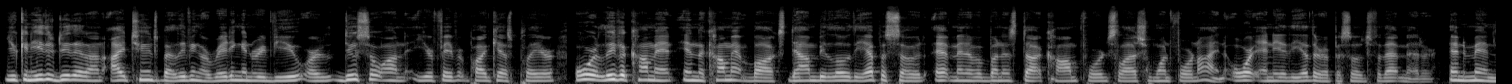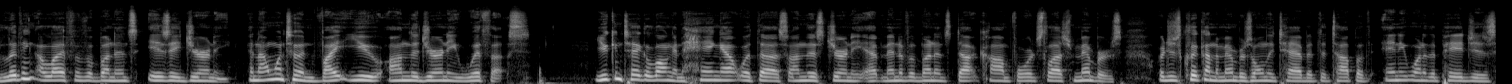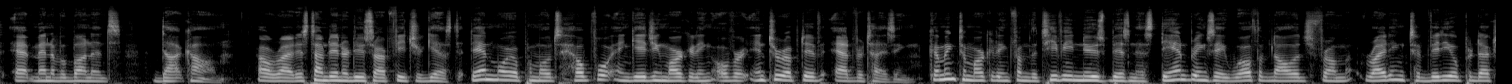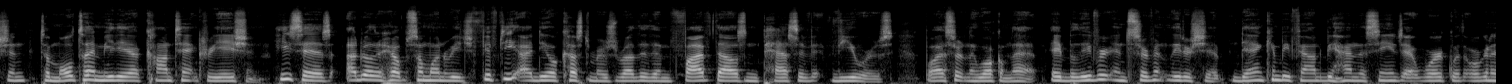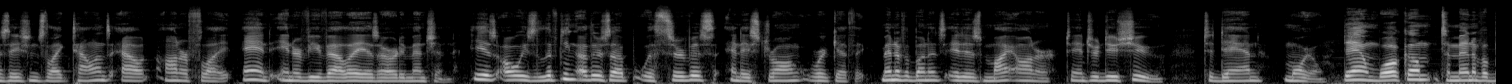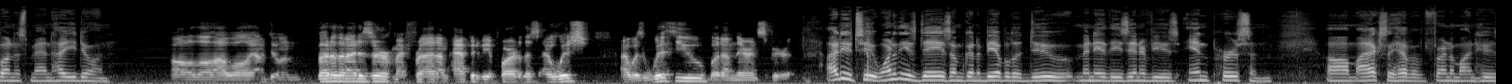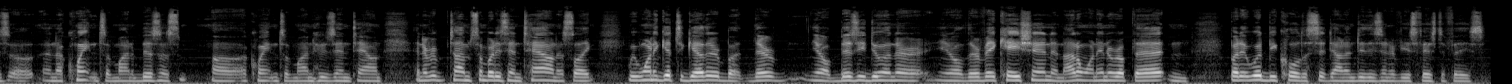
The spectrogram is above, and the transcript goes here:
You can either do that on iTunes by leaving a rating and review, or do so on your favorite podcast player, or leave a comment in the comment box down below the episode at menofabundance.com forward slash 149, or any of the other episodes for that matter. And men, living a life of abundance is a journey, and I want to invite you on the journey with us. You can tag along and hang out with us on this journey at menofabundance.com forward slash members, or just click on the members only tab at the top of any one of the pages at menofabundance.com. All right, it's time to introduce our featured guest. Dan Moyle promotes helpful, engaging marketing over interruptive advertising. Coming to marketing from the TV news business, Dan brings a wealth of knowledge from writing to video production to multimedia content creation. He says, I'd rather help someone reach 50 ideal customers rather than 5,000 passive viewers. Well, I certainly welcome that. A believer in servant leadership, Dan can be found behind the scenes at work with organizations like Talons Out, Honor Flight, and Interview Valet, as I already mentioned. He is always lifting others up with service and a strong work ethic. Men of Abundance, it is my honor to introduce you to Dan Moyle. Dan, welcome to Men of Abundance, man. How you doing? Oh, aloha, Wally. I'm doing better than I deserve, my friend. I'm happy to be a part of this. I wish I was with you, but I'm there in spirit. I do too. One of these days, I'm going to be able to do many of these interviews in person. Um, I actually have a friend of mine who's uh, an acquaintance of mine, a business uh, acquaintance of mine who's in town. And every time somebody's in town, it's like we want to get together, but they're you know busy doing their you know their vacation, and I don't want to interrupt that. And but it would be cool to sit down and do these interviews face to face.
